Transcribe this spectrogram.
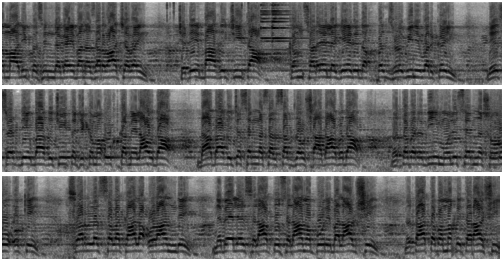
د مالی په زندګۍ به نظر واچوي چې دې باغی چیتا کم سړی لګې د خپل زړه ویني ورکي د سړ دی باغچې ته چې کومه اوښکه میلاو ده دا باغچه څنګه سرسبز او شاداب ده نو ته به د دې مولوي صاحب نه شروع وکړې څوارلس سوه کاله وړاندې نبی علیه الصلاۃ والسلام پورې به لاړ شي نو تا ته به مخې ته راشي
